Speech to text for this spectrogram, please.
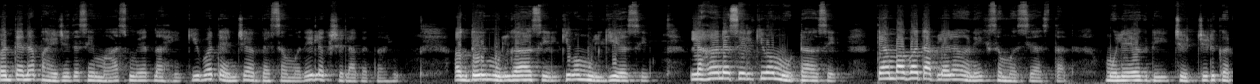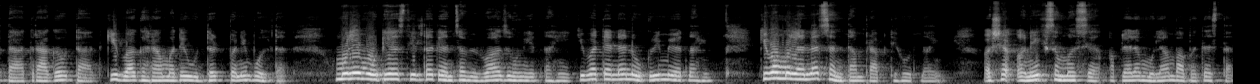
पण त्यांना पाहिजे तसे मार्क्स मिळत नाही किंवा त्यांच्या अभ्यासामध्ये लक्ष लागत नाही. अगदी मुलगा असेल किंवा मुलगी असेल लहान असेल किंवा मोठा असेल त्याबाबत आपल्याला अनेक समस्या असतात. मुले अगदी चिडचिड करतात रागवतात किंवा घरामध्ये उद्धटपणे बोलतात. मुले मोठे असतील तर त्यांचा विवाह होऊन येत नाही किंवा त्यांना नोकरी मिळत नाही किंवा मुलांना संतान प्राप्ती होत नाही. अशा अनेक समस्या आपल्याला मुलांबाबत असतात.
